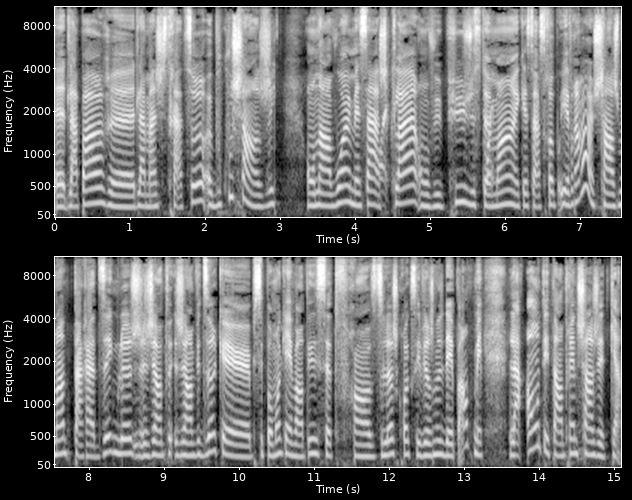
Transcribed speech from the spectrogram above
euh, de la part euh, de la magistrature, a beaucoup changé. On envoie un message clair, on veut plus justement que ça sera. Il y a vraiment un changement de paradigme. Là, j'ai j'ai envie de dire que c'est pas moi qui ai inventé cette phrase-là. Je crois que c'est Virginie Despentes, mais la honte est en train de changer de camp.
